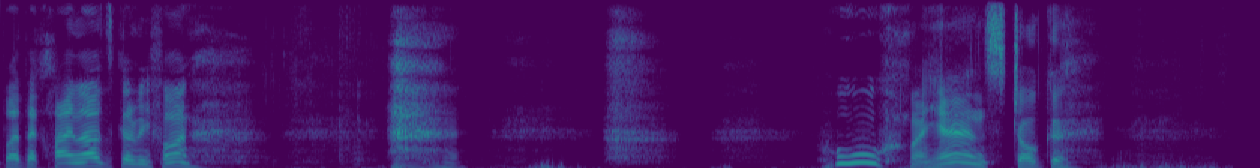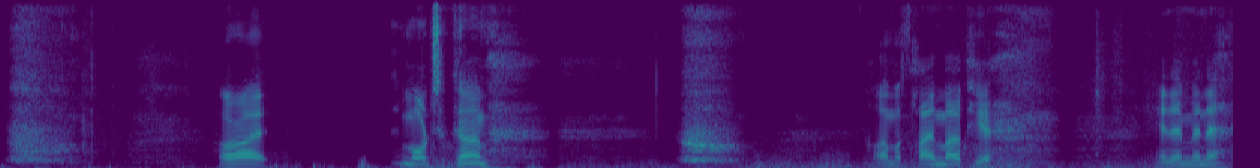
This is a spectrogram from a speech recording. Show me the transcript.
But the climb up is gonna be fun. Whew, my hands choker. All right, more to come. I'm gonna climb up here in a minute.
